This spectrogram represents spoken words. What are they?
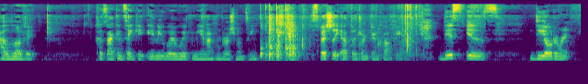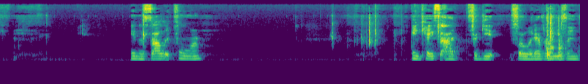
I love it because I can take it anywhere with me and I can brush my teeth, especially after drinking coffee. This is deodorant in a solid form in case I forget for whatever reason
